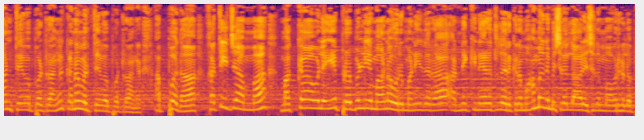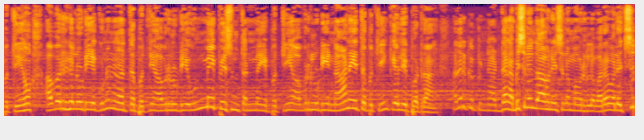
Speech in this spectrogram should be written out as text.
ஆண் தேவைப்படுறாங்க கணவர் தேவைப்படுறாங்க. அப்போ தான் ஹதீஜா அம்மா மக்காவிலேயே பிரபல்யமான ஒரு மனிதராக அன்னைக்கு நேரத்தில் இருக்கிற முகமது நபி ஸல்லல்லாஹு அலிஸ்லம் அவர்களை பற்றியும் அவர்களுடைய குணநலத்தை பற்றியும் அவர்களுடைய உண்மை பேசும் தன்மையை பற்றியும் அவர்களுடைய நாணயத்தை பற்றியும் கேள்விப்படுறாங்க. அதற்கு பின்னாடி தான் நபி ஸல்லல்லாஹு அலிஸ்லம் அவர்களை வரவழைச்சு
